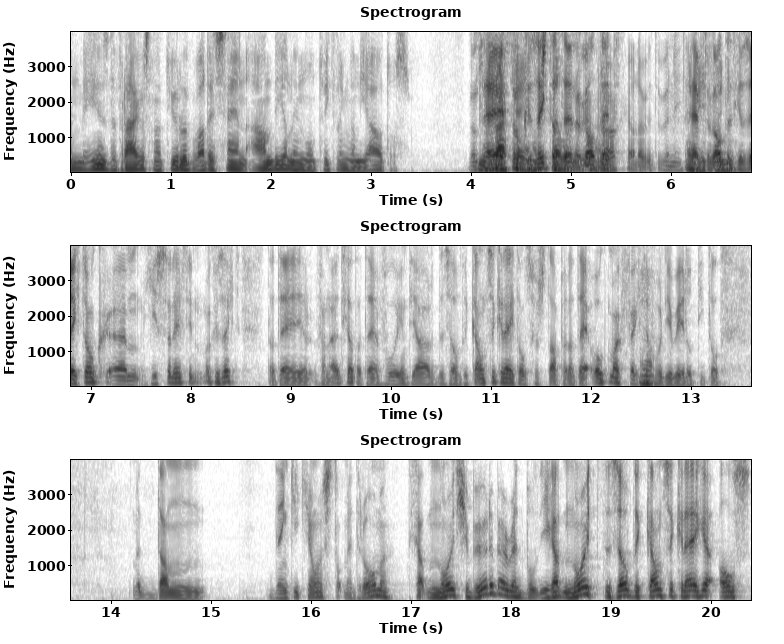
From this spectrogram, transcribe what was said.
100% mee eens. De vraag is natuurlijk, wat is zijn aandeel in de ontwikkeling van die auto's? Want hij heeft ook gezegd dat hij nog altijd. Ja, dat weten we niet. Hij heeft nog altijd gezegd ook, um, gisteren heeft hij het nog gezegd, dat hij ervan uitgaat dat hij volgend jaar dezelfde kansen krijgt als Verstappen. Dat hij ook mag vechten ja. voor die wereldtitel. Maar dan denk ik, jongens, stop met dromen. Het gaat nooit gebeuren bij Red Bull. Je gaat nooit dezelfde kansen krijgen als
